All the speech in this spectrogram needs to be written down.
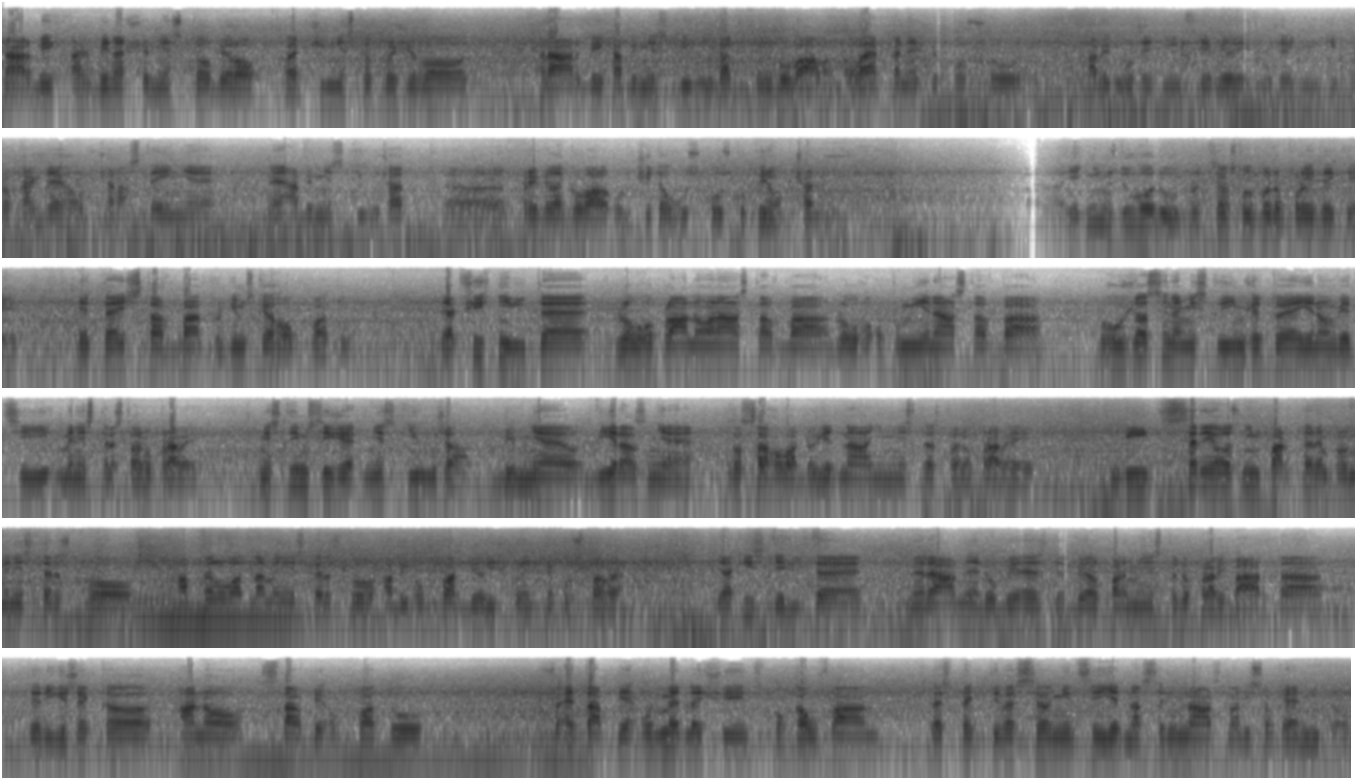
Rád bych, aby naše město bylo lepší město pro život, rád bych, aby městský úřad fungoval lépe než do posud, aby úředníci byli úředníky pro každého občana stejně, ne aby městský úřad e, privilegoval určitou úzkou skupinu občanů. Jedním z důvodů, proč jsem vstoupil do politiky, je též stavba Chrudimského obchvatu. Jak všichni víte, dlouho plánovaná stavba, dlouho opomíjená stavba, bohužel si nemyslím, že to je jenom věcí ministerstva dopravy. Myslím si, že městský úřad by měl výrazně zasahovat do jednání ministerstva dopravy, být seriózním partnerem pro ministerstvo, apelovat na ministerstvo, aby obchvat byl již konečně postaven. Jak jistě víte, v nedávné době zde byl pan minister dopravy Bárta, který řekl ano stavbě obchvatu v etapě od Medlešic po Kaufland, respektive silnici 1.17 na Vysoké míto.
